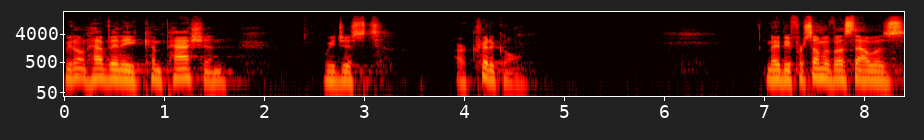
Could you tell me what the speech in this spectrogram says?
we don't have any compassion, we just are critical. Maybe for some of us, that was,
